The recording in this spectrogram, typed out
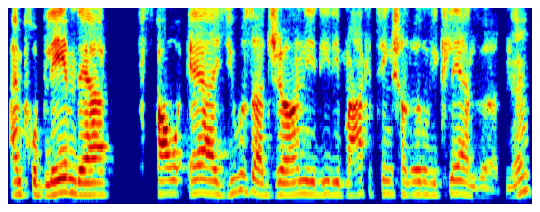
ein Problem der VR-User-Journey, die die Marketing schon irgendwie klären wird. Ne?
